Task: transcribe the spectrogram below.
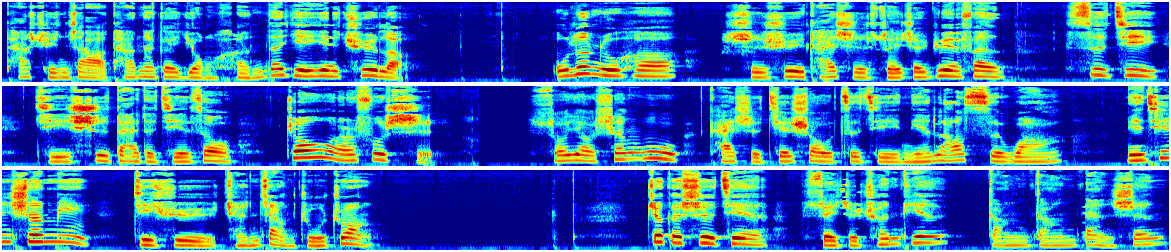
他寻找他那个永恒的爷爷去了。无论如何，时序开始随着月份、四季及世代的节奏周而复始。所有生物开始接受自己年老死亡。年轻生命继续成长茁壮，这个世界随着春天刚刚诞生。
